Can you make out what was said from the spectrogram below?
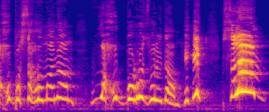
أحب السهر وما أنام. وأحب الرز والإدام. سلام!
